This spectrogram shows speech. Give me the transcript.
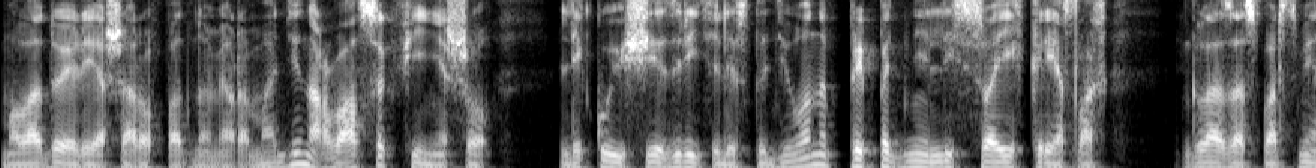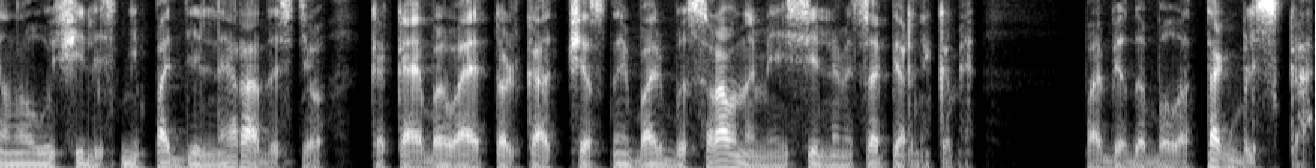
Молодой Илья Шаров под номером один рвался к финишу. Ликующие зрители стадиона приподнялись в своих креслах — Глаза спортсмена лучились неподдельной радостью, какая бывает только от честной борьбы с равными и сильными соперниками. Победа была так близка.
